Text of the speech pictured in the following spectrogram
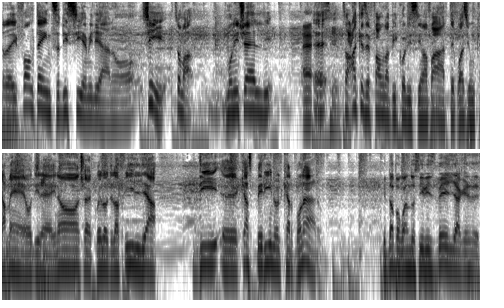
per i Fontaines DC Emiliano. Sì, insomma, Monicelli. eh, insomma, anche se fa una piccolissima parte, quasi un cameo direi, no? Cioè quello della figlia di eh, Casperino il Carbonaro. Che dopo quando si risveglia che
